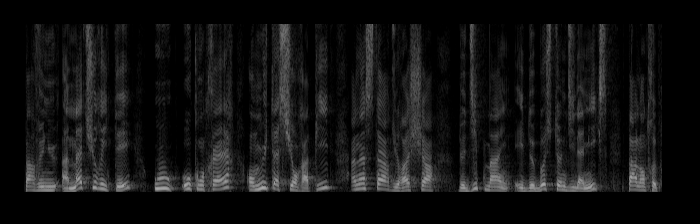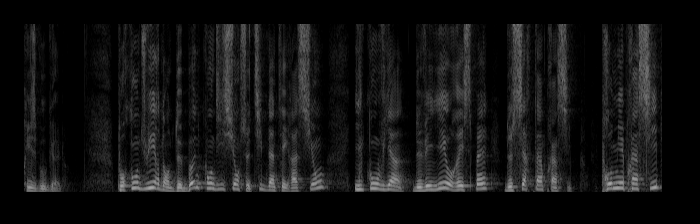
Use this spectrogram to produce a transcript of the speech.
parvenus à maturité ou au contraire en mutation rapide, à l'instar du rachat de DeepMind et de Boston Dynamics par l'entreprise Google. Pour conduire dans de bonnes conditions ce type d'intégration, il convient de veiller au respect de certains principes. Premier principe,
